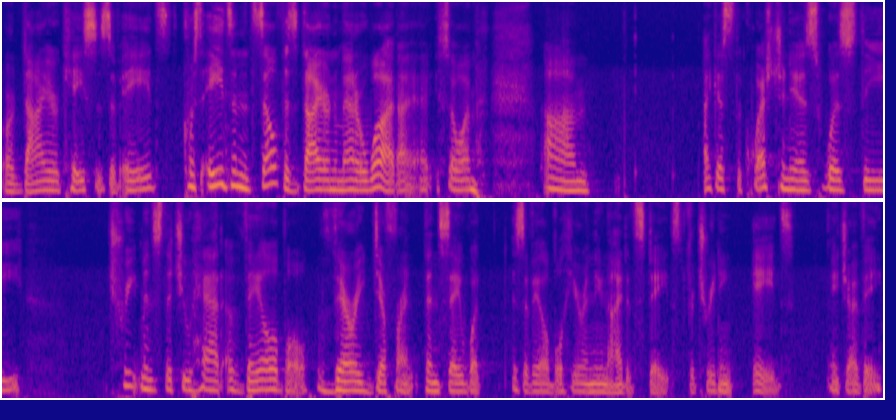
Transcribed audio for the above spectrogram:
or dire cases of AIDS. Of course, AIDS in itself is dire no matter what. I, so I'm, um, I guess the question is, was the treatments that you had available very different than say what is available here in the United States for treating AIDS? HIV?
